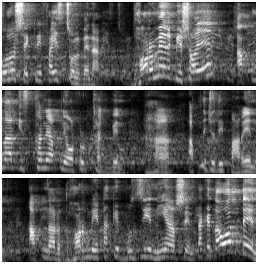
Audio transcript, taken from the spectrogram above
কোনো স্যাক্রিফাইস চলবে না। ধর্মের বিষয়ে আপনার স্থানে আপনি অটুট থাকবেন। হ্যাঁ আপনি যদি পারেন, আপনার ধর্মে তাকে বুঝিয়ে নিয়ে আসেন, তাকে দাওয়াত দেন।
